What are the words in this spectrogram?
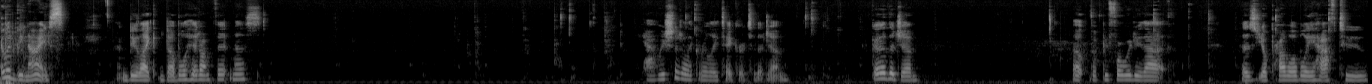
It would be nice. And do like double hit on fitness. Yeah, we should like really take her to the gym. Go to the gym. Oh, but before we do that, because you'll probably have to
